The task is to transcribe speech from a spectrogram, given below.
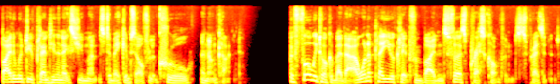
Biden would do plenty in the next few months to make himself look cruel and unkind. Before we talk about that, I want to play you a clip from Biden's first press conference as president.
